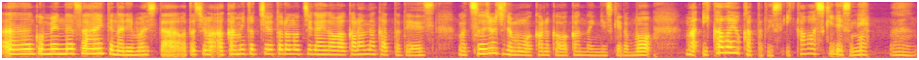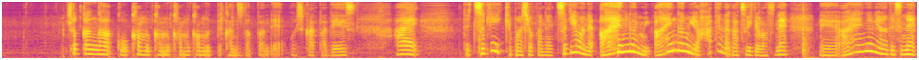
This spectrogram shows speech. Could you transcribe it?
あごめんなさいってなりました。私は赤身と中トロの違いがわからなかったです。まあ、通常時でもわかるかわかんないんですけども、まあ、イカは良かったです。イカは好きですね。うん。食感が、こう、噛む噛む噛む噛むって感じだったんで、美味しかったです。はい。で、次行きましょうかね。次はね、アヘングミ。アヘングミはハテナがついてますね。えー、アヘングミはですね、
